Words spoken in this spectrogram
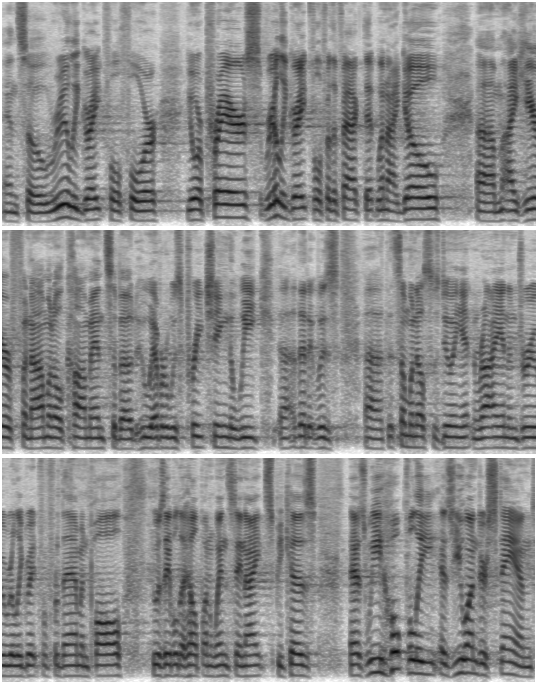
And so, really grateful for your prayers. Really grateful for the fact that when I go, um, I hear phenomenal comments about whoever was preaching the week uh, that it was uh, that someone else was doing it. And Ryan and Drew, really grateful for them, and Paul, who was able to help on Wednesday nights because. As we hopefully, as you understand,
